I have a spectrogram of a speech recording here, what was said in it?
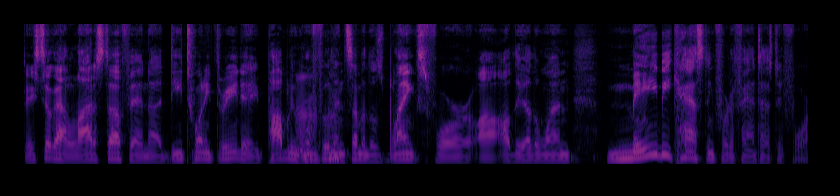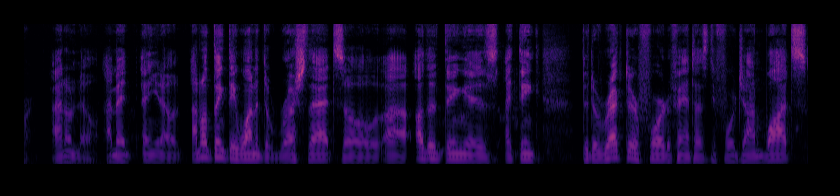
They still got a lot of stuff, and uh, D23. They probably will fill in some of those blanks for uh, all the other one. Maybe casting for the Fantastic Four. I don't know. I mean, you know, I don't think they wanted to rush that. So, uh, other thing is, I think the director for the Fantastic Four, John Watts,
